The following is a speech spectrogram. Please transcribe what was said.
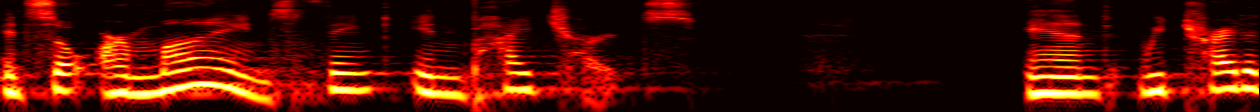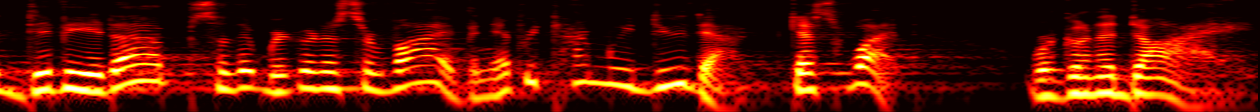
And so our minds think in pie charts. And we try to divvy it up so that we're going to survive. And every time we do that, guess what? We're going to die.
